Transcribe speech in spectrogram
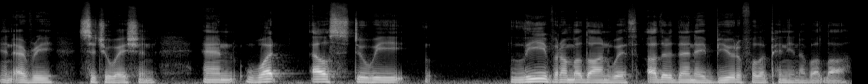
in every situation and what else do we leave Ramadan with other than a beautiful opinion of Allah.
